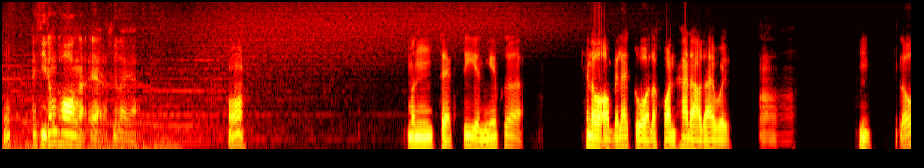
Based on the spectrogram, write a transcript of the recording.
หึ ไอ้สีทองทองๆอะเนี่ยคืออะไรอะ อ๋อ มันแจกจี้อันนี้เพื่อ ให้เราเอาไปแลกตัวละครห้าดาวได้เว้ย อ๋อ แล้ว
